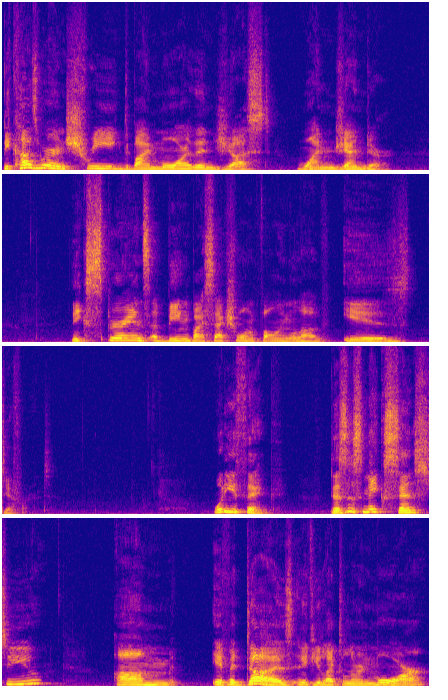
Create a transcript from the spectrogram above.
because we're intrigued by more than just one gender, the experience of being bisexual and falling in love is different. What do you think? Does this make sense to you? Um, if it does, and if you'd like to learn more,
